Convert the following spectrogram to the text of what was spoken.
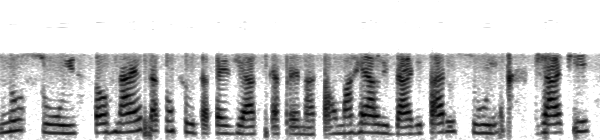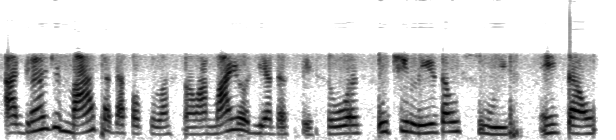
no SUS, tornar essa consulta pediátrica pré-natal uma realidade para o SUS já que a grande massa da população, a maioria das pessoas, utiliza o SUS. Então,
